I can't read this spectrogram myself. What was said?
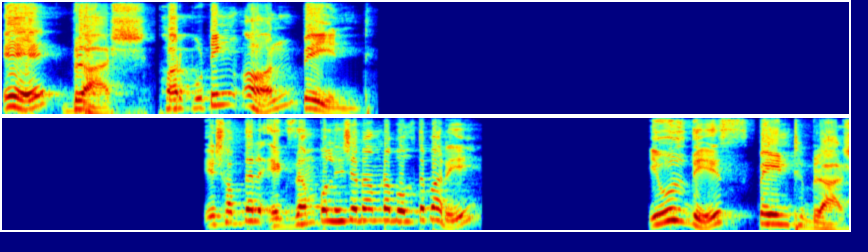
a brush for putting on paint. এ শব্দের এক্সাম্পল হিসেবে আমরা বলতে পারি ইউজ দিস পেইন্ট ব্রাশ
